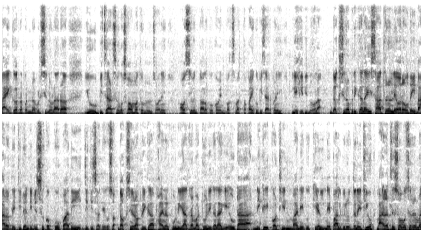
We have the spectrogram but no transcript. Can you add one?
लाइक गर्न पनि नबिर्सिनु होला र यो विचारसँग सहमत हुनुहुन्छ भने अवश्य पनि तलको कमेन्ट बक्समा तपाईँको विचार पनि लेखिदिनु होला। दक्षिण अफ्रिकालाई सात रनले हराउँदै भारतले टी ट्वेन्टी विश्वकपको उपाधि जितिसकेको छ। दक्षिण अफ्रिका फाइनल पुग्ने यात्रामा टोलीका लागि एउटा निकै कठिन मानिएको खेल नेपाल विरुद्ध नै थियो। भारतले समोच्चरणमा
